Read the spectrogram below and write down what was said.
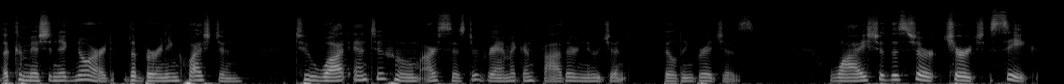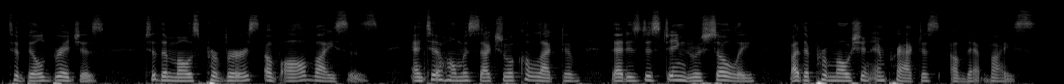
The Commission ignored the burning question to what and to whom are Sister Gramick and Father Nugent building bridges? Why should the church seek to build bridges to the most perverse of all vices and to homosexual collective that is distinguished solely by the promotion and practice of that vice?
